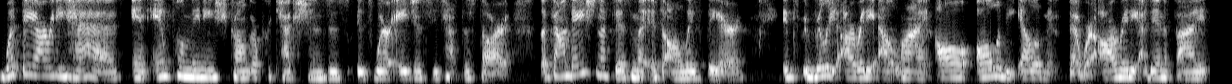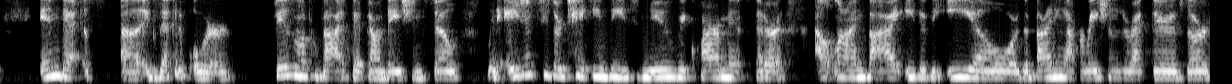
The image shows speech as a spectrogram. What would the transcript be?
what they already have in implementing stronger protections is, is where agencies have to start. The foundation of FISMA is always there. It's really already outlined all, all of the elements that were already identified in that uh, executive order FISMA provides that foundation. So when agencies are taking these new requirements that are outlined by either the EO or the binding operational directives or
